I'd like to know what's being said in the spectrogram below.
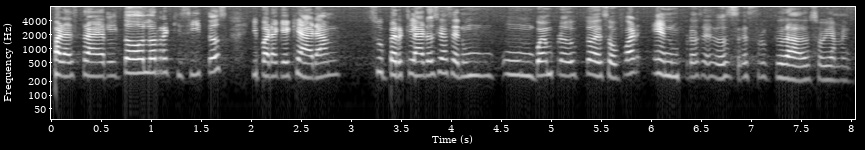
para extraer todos los requisitos y para que quedaran súper claros y hacer un, un buen producto de software en procesos estructurados, obviamente.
